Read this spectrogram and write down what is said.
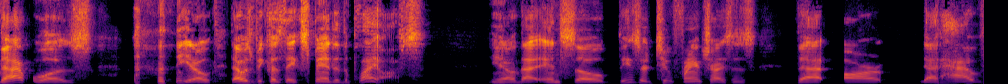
that was you know that was because they expanded the playoffs. You know that, and so these are two franchises that are that have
